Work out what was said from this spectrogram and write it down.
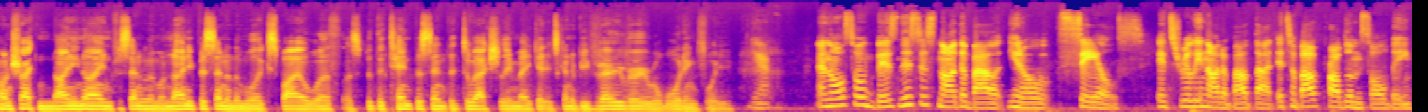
contract 99% of them or 90% of them will expire worthless but the 10% that do actually make it it's going to be very very rewarding for you Yeah. And also business is not about, you know, sales. It's really not about that. It's about problem solving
